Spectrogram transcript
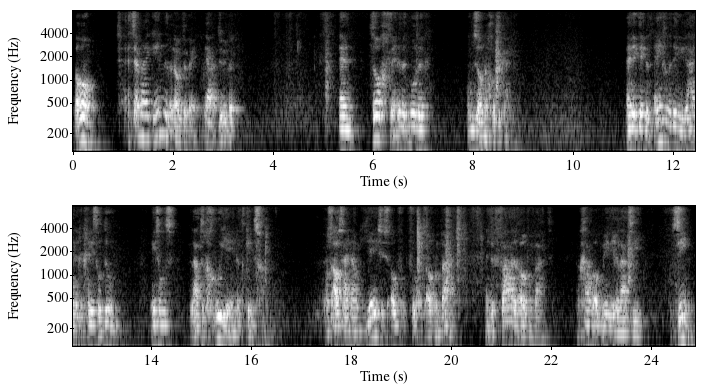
Waarom? Het zijn mijn kinderen notabene. Ja, tuurlijk. En toch vinden we het moeilijk om zo naar God te kijken. En ik denk dat een van de dingen die de Heilige Geest wil doen, is ons laten groeien in dat kindschap. Want als Hij nou Jezus voor ons openbaart en de Vader openbaart, dan gaan we ook meer die relatie zien.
